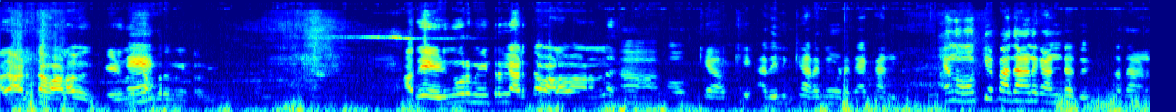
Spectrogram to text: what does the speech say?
അത് അടുത്ത വളവ് എഴുന്നൂറ്റി അമ്പത് മീറ്റർ. അത് എഴുന്നൂറ് മീറ്ററിൽ അടുത്ത വളവാണെന്ന്. ആ ഓക്കെ ഓക്കെ. അതെനിക്ക് അറിഞ്ഞൂടെ ഞാൻ കണ്ടു ഞാൻ നോക്കിയപ്പോ അതാണ് കണ്ടത്. അതാണ്.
